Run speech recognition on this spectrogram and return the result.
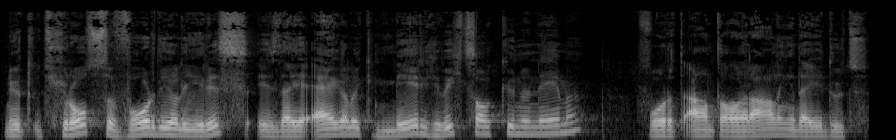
Nu, het, het, grootste voordeel hier is, is dat je eigenlijk meer gewicht zal kunnen nemen voor het aantal herhalingen dat je doet.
